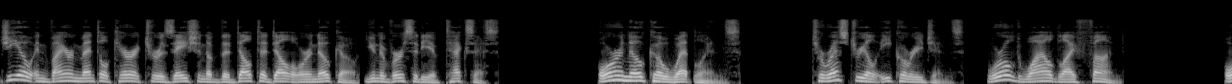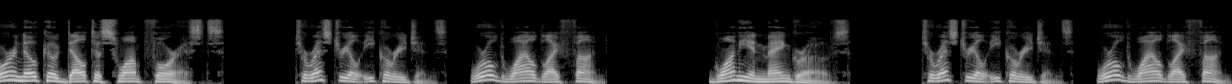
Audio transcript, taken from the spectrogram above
Geo-environmental characterization of the Delta del Orinoco University of Texas. Orinoco wetlands. Terrestrial ecoregions. World Wildlife Fund. Orinoco Delta swamp forests. Terrestrial ecoregions. World Wildlife Fund. Guianan mangroves. Terrestrial ecoregions. World Wildlife Fund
